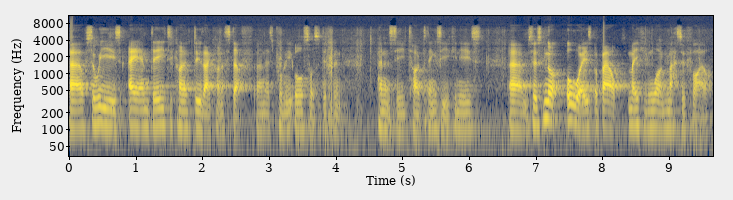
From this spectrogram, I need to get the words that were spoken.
Uh, so we use AMD to kind of do that kind of stuff, and there's probably all sorts of different dependency type things that you can use. Um, so it's not always about making one massive file.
